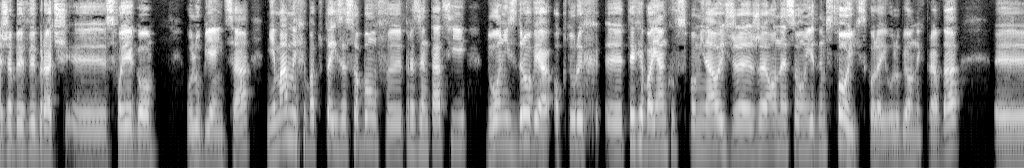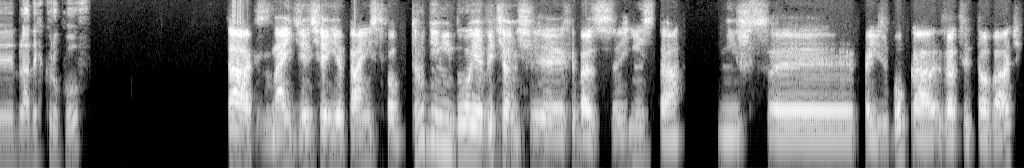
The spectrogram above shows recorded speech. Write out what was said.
żeby wybrać swojego ulubieńca. Nie mamy chyba tutaj ze sobą w prezentacji dłoni zdrowia, o których y, ty chyba, Janku, wspominałeś, że, że one są jednym z twoich z kolei ulubionych, prawda? Y, bladych kruków. Tak, znajdziecie je Państwo. Trudniej mi było je wyciąć y, chyba z Insta niż z Facebooka zacytować.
